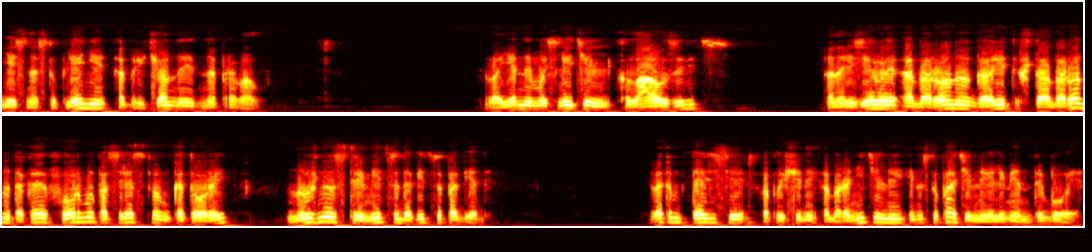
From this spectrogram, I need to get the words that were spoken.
есть наступление, обреченное на провал». Военный мыслитель Клаузевиц, анализируя оборону, говорит, что оборона такая форма, посредством которой нужно стремиться добиться победы. В этом тезисе воплощены оборонительные и наступательные элементы боя.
